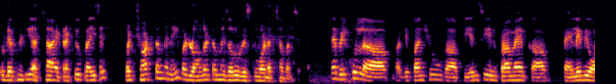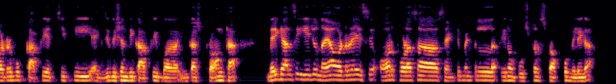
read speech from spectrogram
तो डेफिनेटली अच्छा अट्रैक्टिव प्राइस है। बट शॉर्ट टर्म में नहीं बट लॉन्गर टर्म में ज़रूर रिस्क रिवॉर्ड अच्छा बन सकता है। मैं बिल्कुल दीपांशु पीएनसी इंफ्रा में पहले भी ऑर्डर बुक काफ़ी अच्छी थी एग्जीक्यूशन भी काफ़ी इनका स्ट्रॉन्ग था। मेरे ख्याल से ये जो नया ऑर्डर है, इससे और थोड़ा सा sentimental you know booster stock को मिलेगा।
